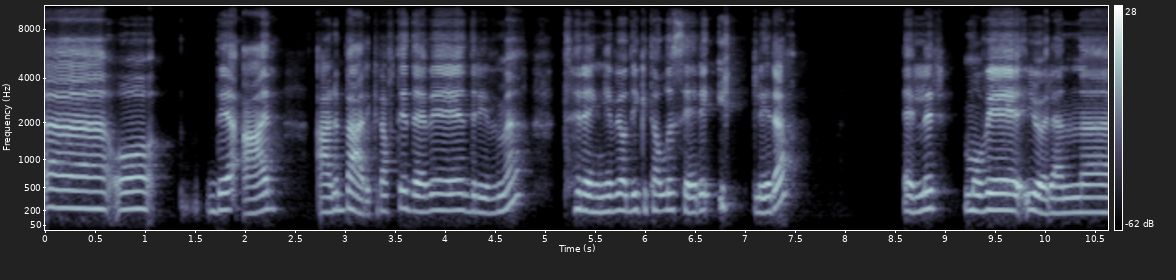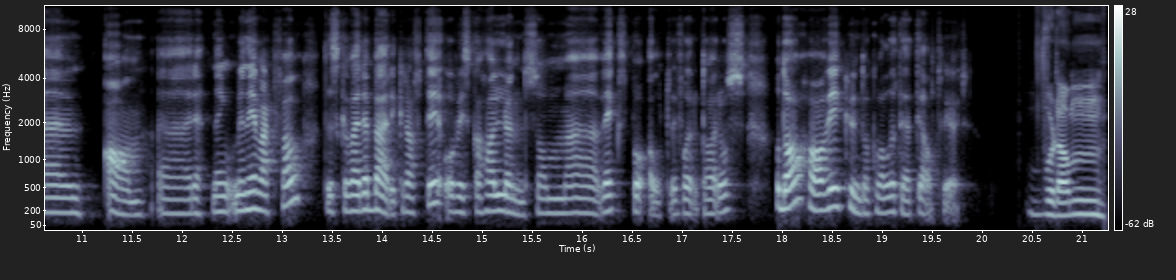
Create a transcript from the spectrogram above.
Eh, og det er er det bærekraftig det vi driver med? Trenger vi å digitalisere ytterligere? Eller må vi gjøre en uh, annen retning? Men i hvert fall, det skal være bærekraftig, og vi skal ha lønnsom vekst på alt vi foretar oss. Og da har vi kunde og kvalitet i alt vi gjør. Hvordan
